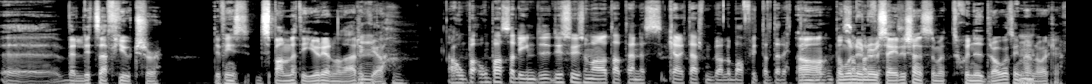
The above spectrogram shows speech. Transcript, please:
eh, väldigt så här future. Det finns, spannet är ju redan där tycker jag. Ja, hon, hon passade in, det, det ser ut som att man har tagit hennes karaktärsmodell och bara flyttat det rätt in. Ja, hon men nu när du säger det känns det som ett genidrag att in Mm. henne verkligen.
